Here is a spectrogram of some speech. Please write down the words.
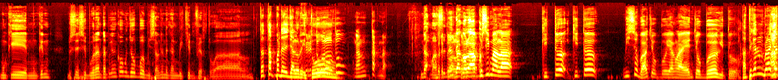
Mungkin mungkin bisnis hiburan tapi kan kau mencoba misalnya dengan bikin virtual. Tetap pada jalur itu. Virtual tuh ngangkat enggak? Enggak maksudnya Virtual Nggak, kalau aku sih malah kita kita bisa bah coba yang lain coba gitu. Tapi kan belajar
